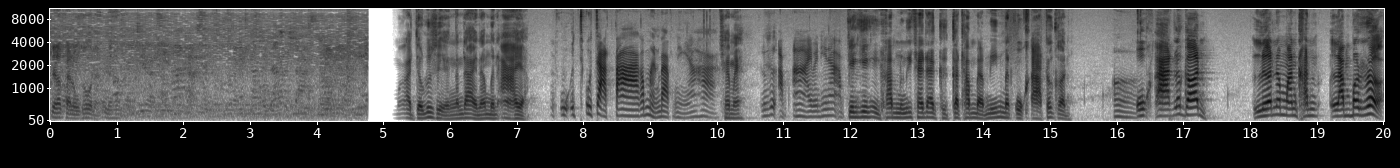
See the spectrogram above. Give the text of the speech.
ได้รับการลงโทษนะครับมันอาจจะรู้สึกอย่างนั้นได้นะ เหมือนอายอะอุอุจาดตาก็เหมือนแบบอย่างเงี้ยค่ะ ใช่ไหม รู้สึกอับอายเป็นที่น่าอับจริงๆ อีกคำหนึ่งที่ใช้ได้คือกระทำแบบนี้มันอุกอาจเหลือเกินเอออุกอาจเหลือเกินเรือน้ำมันคันลัมเบอร์เรอร์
